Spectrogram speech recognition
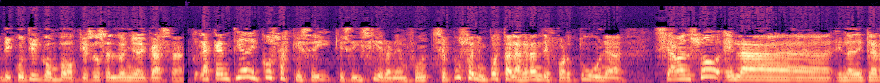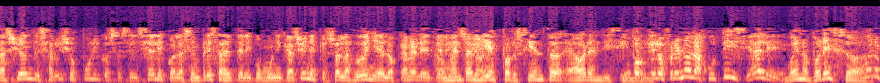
discutir con vos, que sos el dueño de casa. La cantidad de cosas que se, que se hicieron, en se puso el impuesto a las grandes fortunas, se avanzó en la, en la declaración de servicios públicos esenciales con las empresas de telecomunicaciones, que son las dueñas de los canales de televisión. Aumentan 10% ahora en diciembre. Porque lo frenó la justicia, Ale. Bueno, por eso. Bueno,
